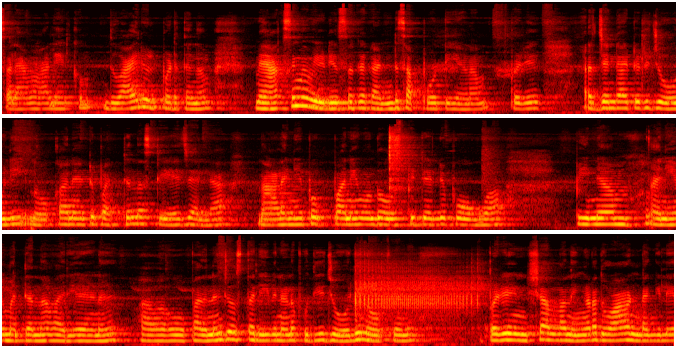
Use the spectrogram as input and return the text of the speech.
സലാമലൈക്കും ദുബായിൽ ഉൾപ്പെടുത്തണം. മാക്സിമം വീഡിയോസൊക്കെ കണ്ട് സപ്പോർട്ട് ചെയ്യണം. ഇപ്പോഴ് അർജന്റായിട്ടൊരു ജോലി നോക്കാനായിട്ട് പറ്റുന്ന സ്റ്റേജ് അല്ല. നാളെ ഇനിയിപ്പോൾ ഉപ്പാനെയും കൊണ്ട് ഹോസ്പിറ്റലിൽ പോവുക. പിന്നെ അനിയ മറ്റന്നാൾ വരികയാണ്. പതിനഞ്ച് ദിവസത്തെ ലീവിനാണ് പുതിയ ജോലി നോക്കുകയാണ് അപ്പോഴേ ഇൻഷല്ല നിങ്ങളുടെ ദ്വാ ഉണ്ടെങ്കിലേ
